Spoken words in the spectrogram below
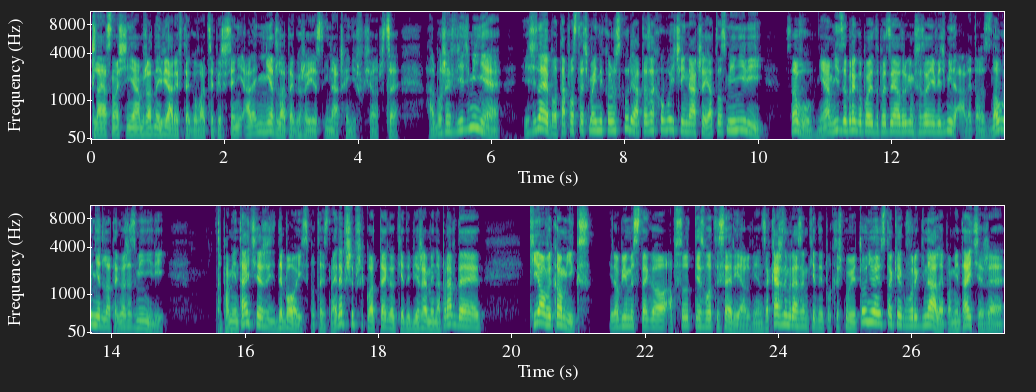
dla jasności nie mam żadnej wiary w tego Władcę Pierścieni, ale nie dlatego, że jest inaczej niż w książce. Albo, że w Wiedźminie jest źle, bo ta postać ma inny kolor skóry, a ta zachowuje się inaczej, a to zmienili. Znowu, nie mam nic dobrego do powiedzenia o drugim sezonie Wiedźmina, ale to znowu nie dlatego, że zmienili. To pamiętajcie, że The Boys, bo to jest najlepszy przykład tego, kiedy bierzemy naprawdę kijowy komiks i robimy z tego absolutnie złoty serial. Więc za każdym razem, kiedy ktoś mówi, to nie jest tak jak w oryginale, pamiętajcie, że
